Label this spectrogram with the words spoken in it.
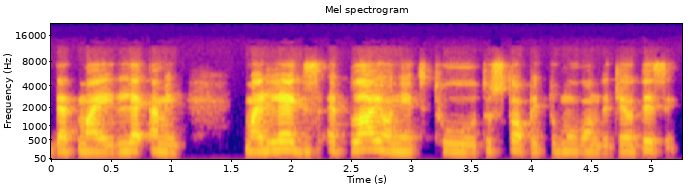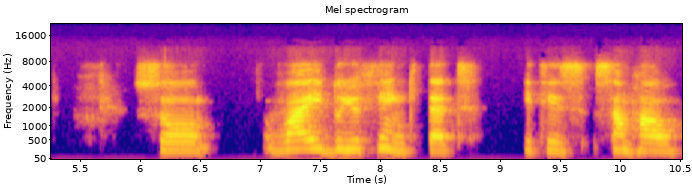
that my leg i mean my legs apply on it to to stop it to move on the geodesic. So why do you think that it is somehow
